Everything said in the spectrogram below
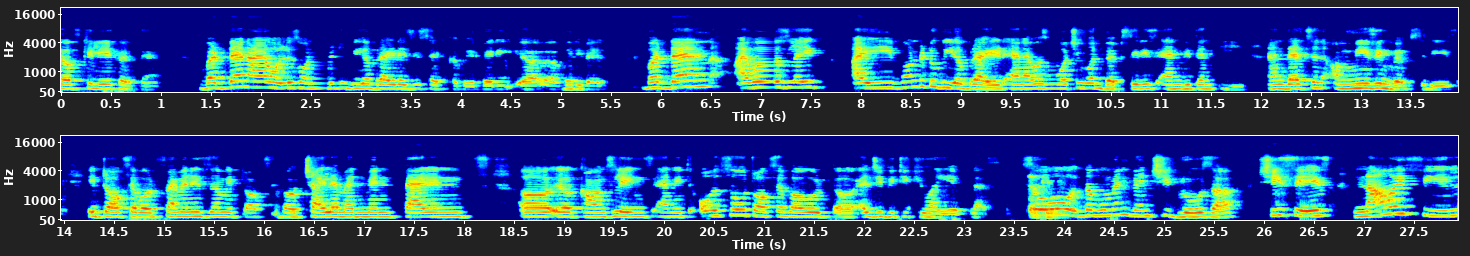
लव के लिए करते हैं. But then I always wanted to be a bride as you said Kabir very very well but then I was like I wanted to be a bride and I was watching one web series Anne with an E and that's an amazing web series. It talks about feminism, it talks about child amendment, parents, uh, uh, counselings, and it also talks about uh, LGBTQIA plus. So the woman when she grows up, she says, "Now I feel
